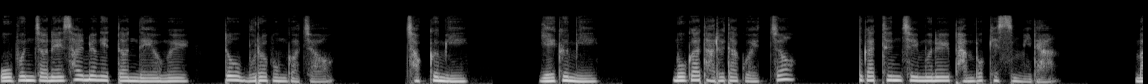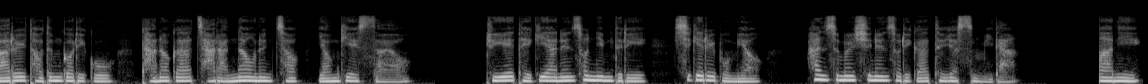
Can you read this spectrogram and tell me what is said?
5분 전에 설명했던 내용을 또 물어본 거죠. 적금이, 예금이, 뭐가 다르다고 했죠? 같은 질문을 반복했습니다. 말을 더듬거리고 단어가 잘 안 나오는 척 연기했어요. 뒤에 대기하는 손님들이 시계를 보며 한숨을 쉬는 소리가 들렸습니다. 아니,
